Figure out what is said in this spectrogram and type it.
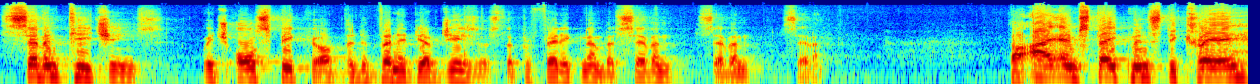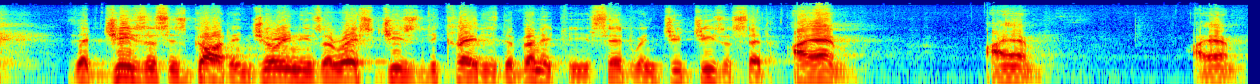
seven teachings, which all speak of the divinity of Jesus, the prophetic number 777. The I am statements declare that Jesus is God, and during his arrest, Jesus declared his divinity. He said, when Jesus said, I am, I am, I am.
